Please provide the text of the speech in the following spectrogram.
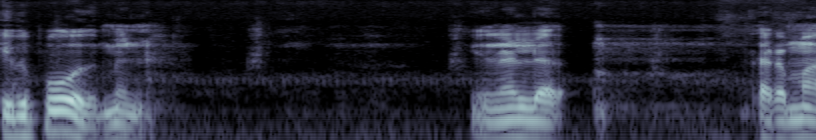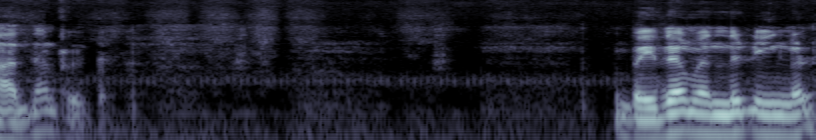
இது போகுது என்ன இது நல்ல தரமாக தான் இருக்கு. இப்போ இதை வந்து நீங்கள்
